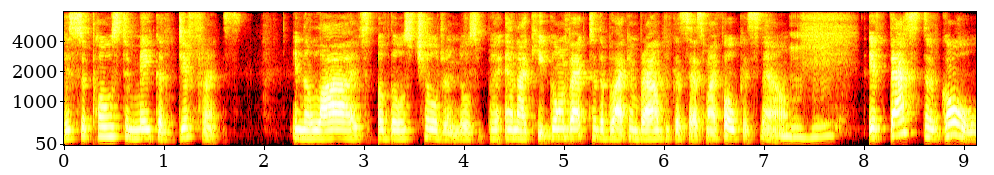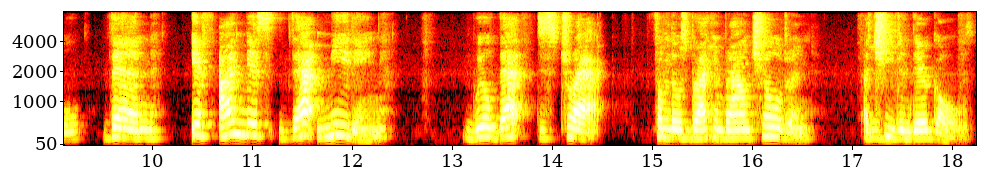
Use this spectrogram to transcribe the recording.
is supposed to make a difference in the lives of those children, those and I keep going back to the black and brown because that's my focus now. Mm-hmm. If that's the goal, then if I miss that meeting, will that distract from those black and brown children achieving mm-hmm. their goals?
